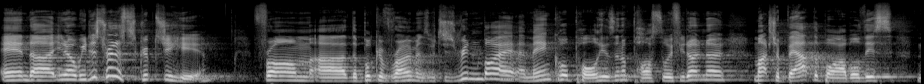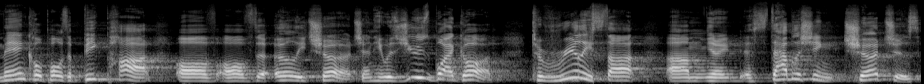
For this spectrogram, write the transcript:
And, uh, you know, we just read a scripture here from uh, the book of Romans, which is written by a man called Paul. He was an apostle. If you don't know much about the Bible, this man called Paul was a big part of, of the early church, and he was used by God to really start um, you know, establishing churches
